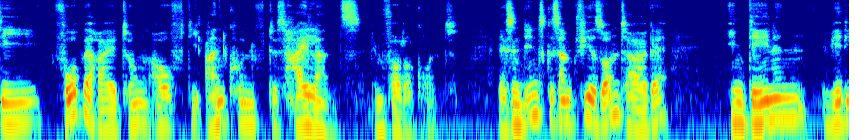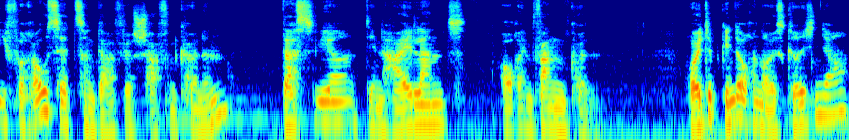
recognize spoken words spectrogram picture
die Vorbereitung auf die Ankunft des Heilands im Vordergrund. Es sind insgesamt vier Sonntage, in denen wir die Voraussetzung dafür schaffen können, dass wir den Heiland auch empfangen können. Heute beginnt auch ein neues Kirchenjahr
